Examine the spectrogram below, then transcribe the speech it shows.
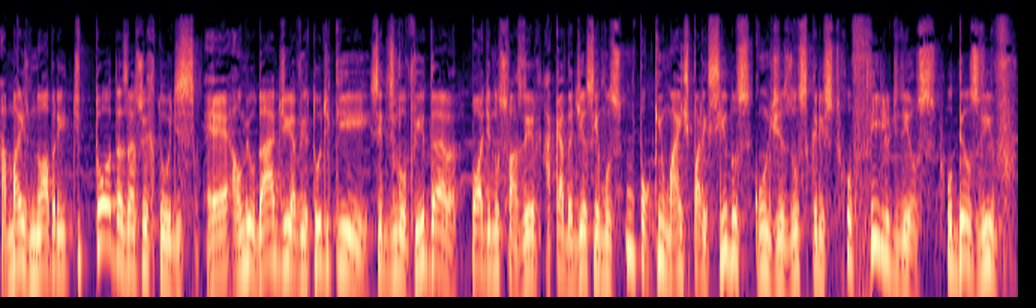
a mais nobre de todas as virtudes. É a humildade a virtude que que, se desenvolvida, pode nos fazer a cada dia sermos um pouquinho mais parecidos com Jesus Cristo, o Filho de Deus, o Deus vivo.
